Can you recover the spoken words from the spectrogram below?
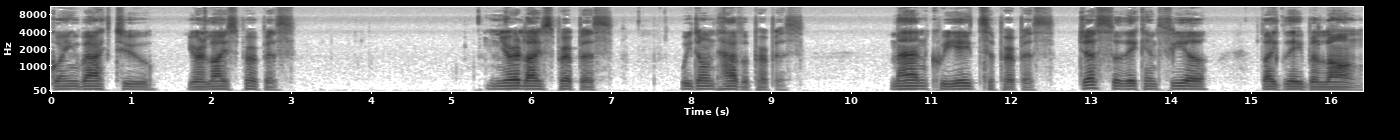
going back to your life's purpose. In your life's purpose, we don't have a purpose. Man creates a purpose just so they can feel like they belong,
